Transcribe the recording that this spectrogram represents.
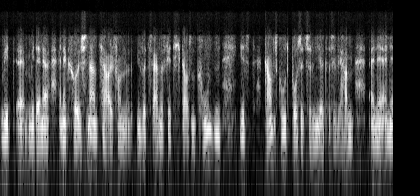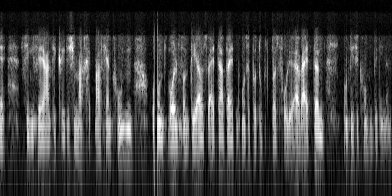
mit, äh, mit einer, einer Größenanzahl von über 240.000 Kunden jetzt ganz gut positioniert. Also wir haben eine, eine signifikante kritische Masse an Kunden und wollen von der aus weiterarbeiten, unser Produktportfolio erweitern und diese Kunden bedienen.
